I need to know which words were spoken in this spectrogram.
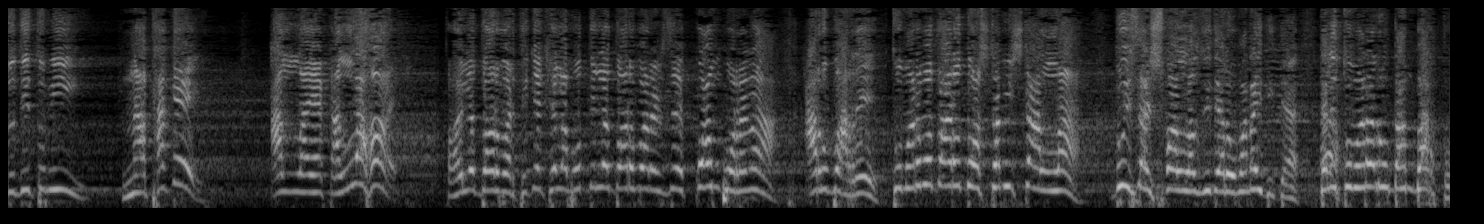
যদি তুমি না থাকে আল্লাহ এক আল্লাহ হয়। তাহলে দরবার থেকে খেলাফত দিলে দরবারের যে কম পড়ে না, আরও বাড়ে। তোমার মতো আরও দশটা, বিশটা আল্লাহ। দুই চারশো আল্লাহ যদি আরও বানাই দিতে, তাহলে তোমার আরও দাম বাড়তো।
